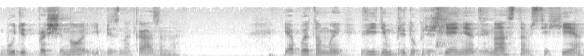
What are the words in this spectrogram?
будет прощено и безнаказано. И об этом мы видим предупреждение в 12 стихе.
